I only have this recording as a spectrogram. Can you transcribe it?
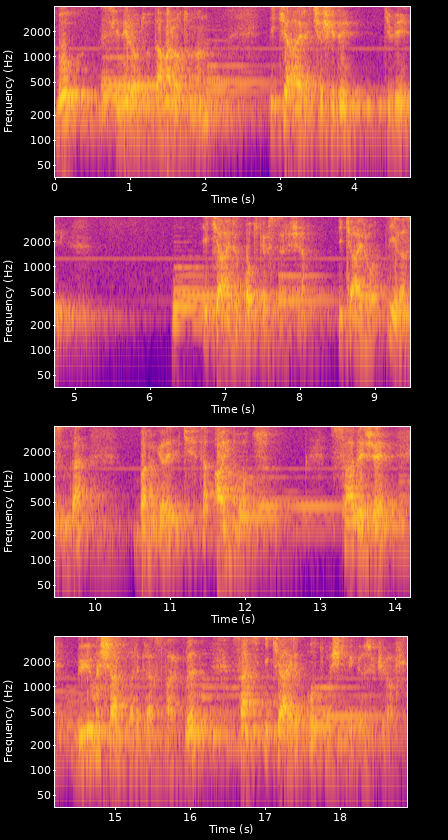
Bu sinir otu, damar otunun iki ayrı çeşidi gibi iki ayrı ot göstereceğim. İki ayrı ot değil aslında. Bana göre ikisi de aynı ot. Sadece büyüme şartları biraz farklı. Sanki iki ayrı otmuş gibi gözüküyor.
